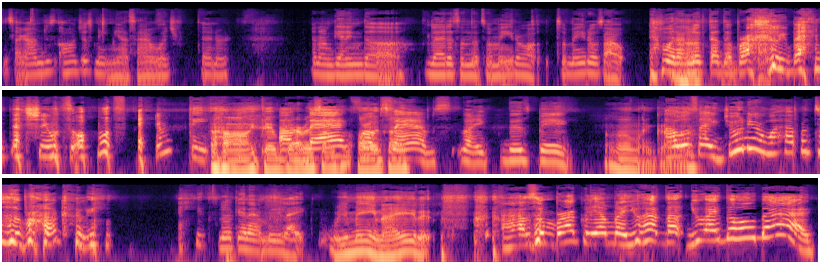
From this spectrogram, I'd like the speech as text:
It's like I'm just, I'll just make me a sandwich for dinner. And I'm getting the lettuce and the tomato tomatoes out. And when I Uh-huh. looked at the broccoli bag, that shit was almost empty. Oh, I kept A bag from. Sam's, like this big. Oh my god. I was like, Junior, what happened to the broccoli? He's looking at me like, What do you mean? I ate it. I have some broccoli. I'm like, you had the, you ate the whole bag.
